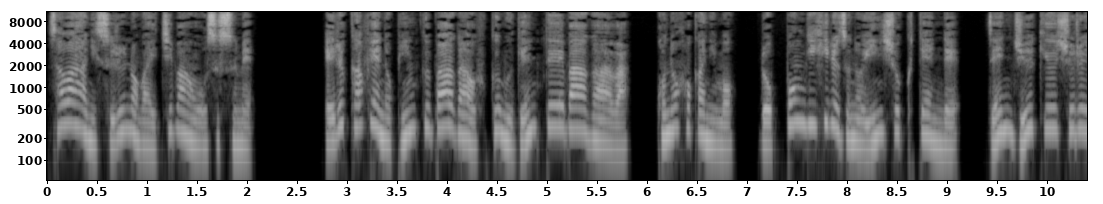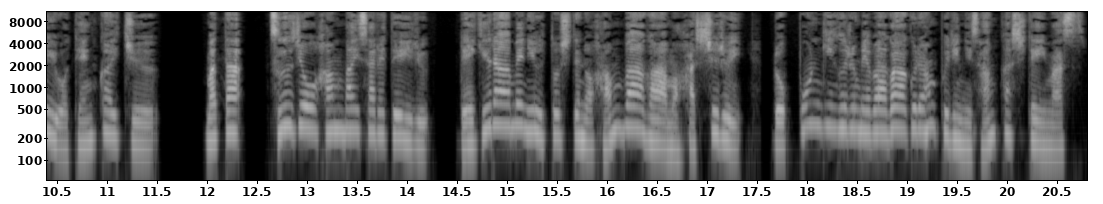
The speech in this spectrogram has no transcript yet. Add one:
サワーにするのが一番おすすめ。エルカフェのピンクバーガーを含む限定バーガーは、この他にも、六本木ヒルズの飲食店で全19種類を展開中。また、通常販売されているレギュラーメニューとしてのハンバーガーも8種類、六本木グルメバーガーグランプリに参加しています。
